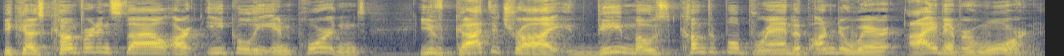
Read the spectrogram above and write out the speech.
Because comfort and style are equally important, you've got to try the most comfortable brand of underwear I've ever worn.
